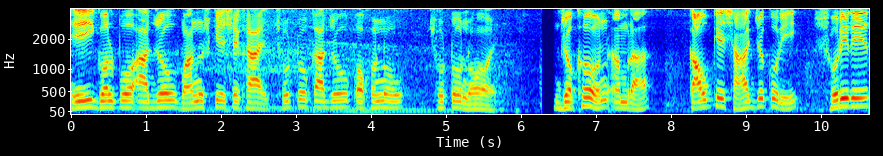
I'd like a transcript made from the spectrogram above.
এই গল্প আজও মানুষকে শেখায়, ছোট কাজও কখনো ছোট নয়। যখন আমরা কাউকে সাহায্য করি, শরীরের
